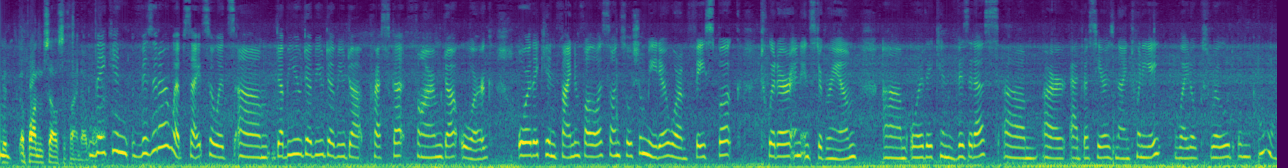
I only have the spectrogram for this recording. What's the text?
Um, it upon themselves to find out more? They can visit our website, so it's um, www.prescottfarm.org, or they can find and follow us on social media. We're on Facebook, Twitter, and Instagram, um, or they can visit us. Um, our address here is 928 White Oaks Road in Laconia.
